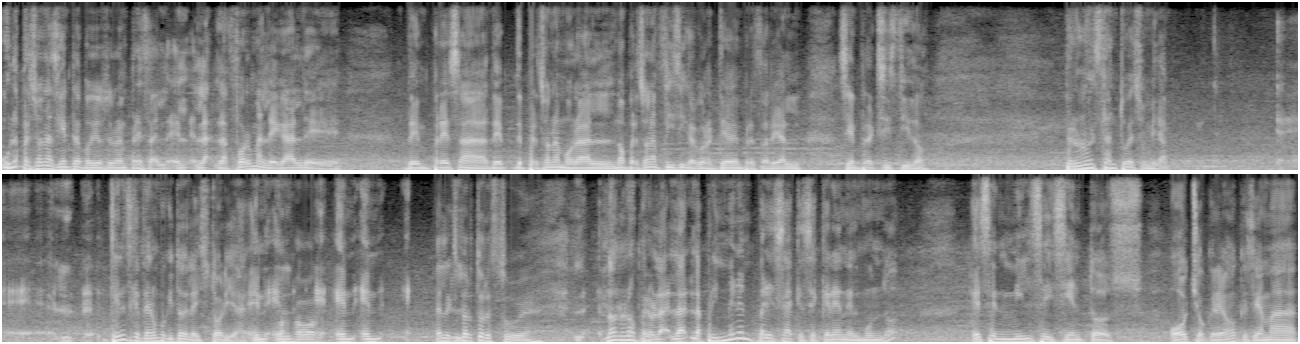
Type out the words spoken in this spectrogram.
una persona siempre ha podido ser una empresa. la, forma legal de, empresa, de, persona moral, no, persona física con actividad empresarial siempre ha existido. Pero no es tanto eso, mira. Eh, tienes que tener un poquito de la historia. Por favor. el experto eres tú, ¿eh? no, no, no, pero la, la, primera empresa que se crea en el mundo es en 1608, creo, que se llama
